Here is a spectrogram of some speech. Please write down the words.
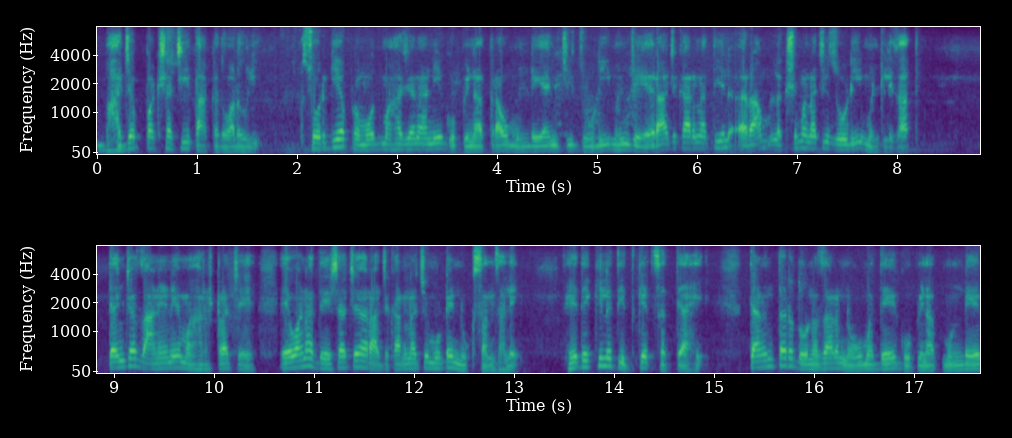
भाजप पक्षाची ताकद वाढवली. स्वर्गीय प्रमोद महाजन आणि गोपीनाथराव मुंडे यांची जोडी म्हणजे राजकारणातील राम लक्ष्मणाची जोडी म्हटली जात. त्यांच्या जाण्याने महाराष्ट्राचे एव्हाना देशाच्या राजकारणाचे मोठे नुकसान झाले. हे देखील तितकेच सत्य आहे. त्यानंतर दोन हजार नऊमध्ये गोपीनाथ मुंडे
